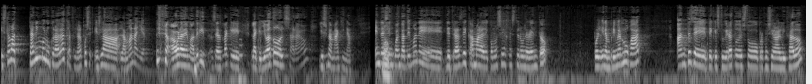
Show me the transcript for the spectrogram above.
estaba tan involucrada que al final pues es la, la manager ahora de Madrid. O sea, es la que, la que lleva todo el sarao y es una máquina. Entonces, Wow. en cuanto a tema de detrás de cámara, de cómo se gestiona un evento, pues mira, en primer lugar, antes de, de que estuviera todo esto profesionalizado,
